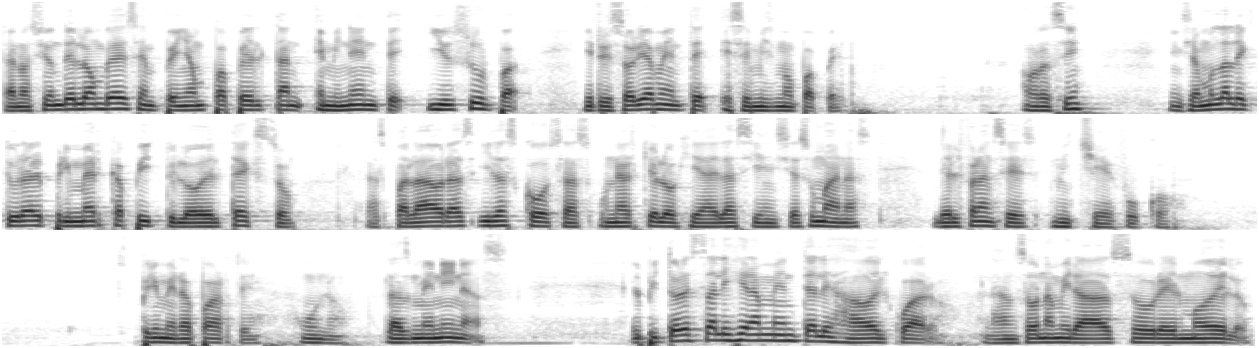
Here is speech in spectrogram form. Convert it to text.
la noción del hombre desempeña un papel tan eminente y usurpa irrisoriamente ese mismo papel. Ahora sí, iniciamos la lectura del primer capítulo del texto, Las palabras y las cosas, una arqueología de las ciencias humanas, del francés Michel Foucault. Primera parte 1. Las meninas. El pintor está ligeramente alejado del cuadro, lanza una mirada sobre el modelo,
